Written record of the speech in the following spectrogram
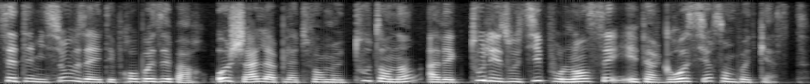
Cette émission vous a été proposée par Ocha, la plateforme tout en un, avec tous les outils pour lancer et faire grossir son podcast.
